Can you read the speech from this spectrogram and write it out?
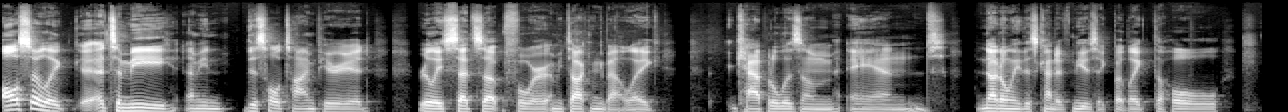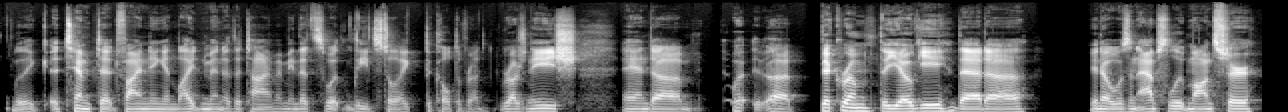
also like uh, to me, I mean, this whole time period really sets up for. I mean, talking about like capitalism and not only this kind of music, but like the whole like attempt at finding enlightenment at the time. I mean, that's what leads to like the cult of Raj- Rajneesh and um, uh, Bikram, the yogi that uh, you know was an absolute monster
